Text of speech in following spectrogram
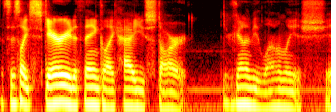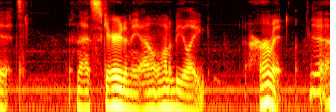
it's just like scary to think like how you start. You're gonna be lonely as shit, and that's scary to me. I don't want to be like a hermit. yeah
